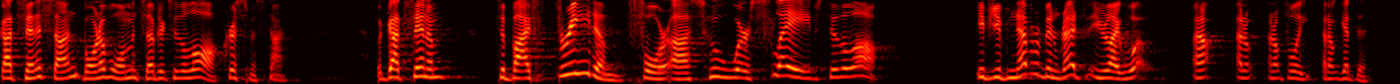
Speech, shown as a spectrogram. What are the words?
God sent his son, born of a woman, subject to the law, Christmas time. But God sent him to buy freedom for us who were slaves to the law. If you've never been read, you're like, what? I don't, I don't, I don't fully, I don't get this.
